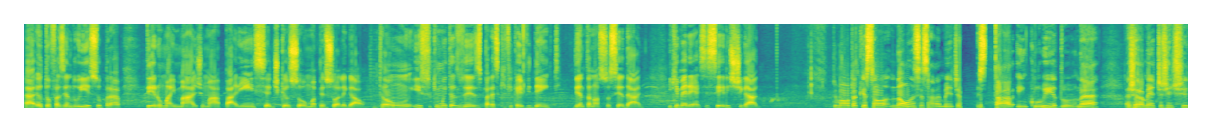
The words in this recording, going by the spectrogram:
ah, eu estou fazendo isso para ter uma imagem, uma aparência de que eu sou uma pessoa legal. Então, isso que muitas vezes parece que fica evidente dentro da nossa sociedade e que merece ser instigado. Tem uma outra questão, não necessariamente estar incluído, né? Geralmente a gente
